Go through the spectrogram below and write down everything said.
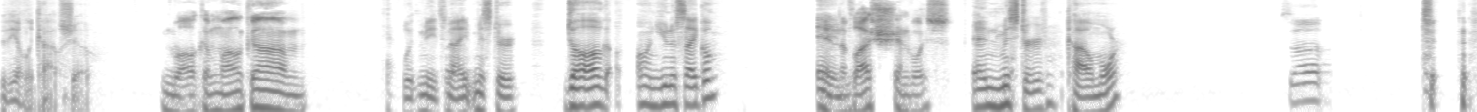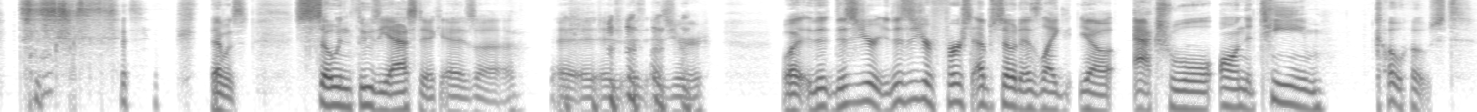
to the Only Kyle Show. Welcome, welcome. With me tonight, Mr. Dog on Unicycle. In the flesh and voice. And Mr. Kyle Moore. What's up? that was so enthusiastic as uh as, as, as your what this is your this is your first episode as like you know actual on the team co-host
